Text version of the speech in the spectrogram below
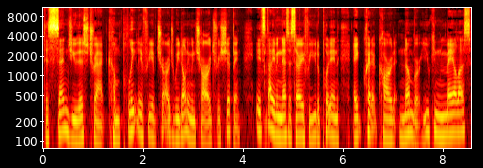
to send you this tract completely free of charge. We don't even charge for shipping. It's not even necessary for you to put in a credit card number. You can mail us,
